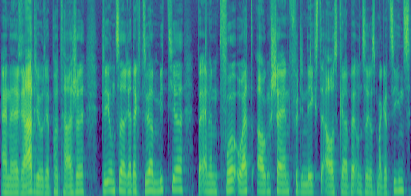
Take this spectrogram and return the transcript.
Eine Radioreportage, die unser Redakteur Mitya bei einem Vorort-Augenschein für die nächste Ausgabe unseres Magazins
